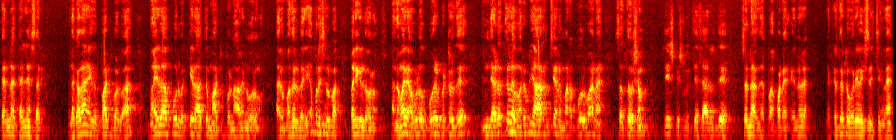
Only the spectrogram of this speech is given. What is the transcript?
கல்யாண கல்யாணம் சாரி அந்த கதாநாயகர் பாட்டு பாடுவா மயிலாப்பூர் வக்கீலாத்து மாட்டு பொண்ணாவேன்னு வரும். அதில் முதல் வரி அப்புறம் சில வரிகள் வரும். அந்த மாதிரி அவ்வளோ புகழ்பெற்றது இந்த இடத்துல மறுபடியும் ஆரம்பித்து எனக்கு மனப்பூர்வமான சந்தோஷம். ஸ்ரீஷ் கிருஷ்ண வித்யா சார் வந்து சொன்னார் அந்த ப- படம் என்னோட கிட்டத்தட்ட ஒரே வயசுன்னு வச்சுங்களேன்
